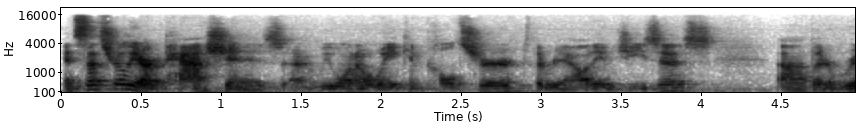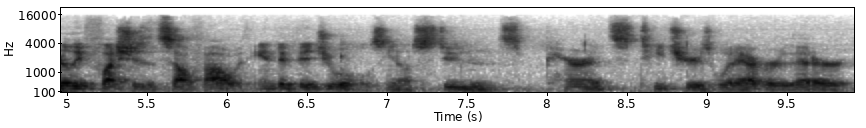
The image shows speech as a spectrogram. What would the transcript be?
and so that's really our passion is uh, we want to awaken culture to the reality of jesus uh, but it really fleshes itself out with individuals, you know, students, parents, teachers, whatever, that are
